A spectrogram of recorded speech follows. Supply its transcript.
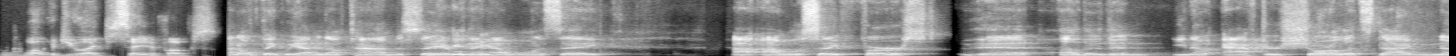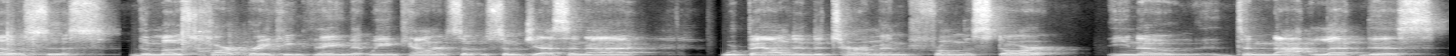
what would you like to say to folks? I don't think we have enough time to say everything I want to say. I, I will say first that other than, you know, after Charlotte's diagnosis, the most heartbreaking thing that we encountered. So, so Jess and I were bound and determined from the start, you know, to not let this,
